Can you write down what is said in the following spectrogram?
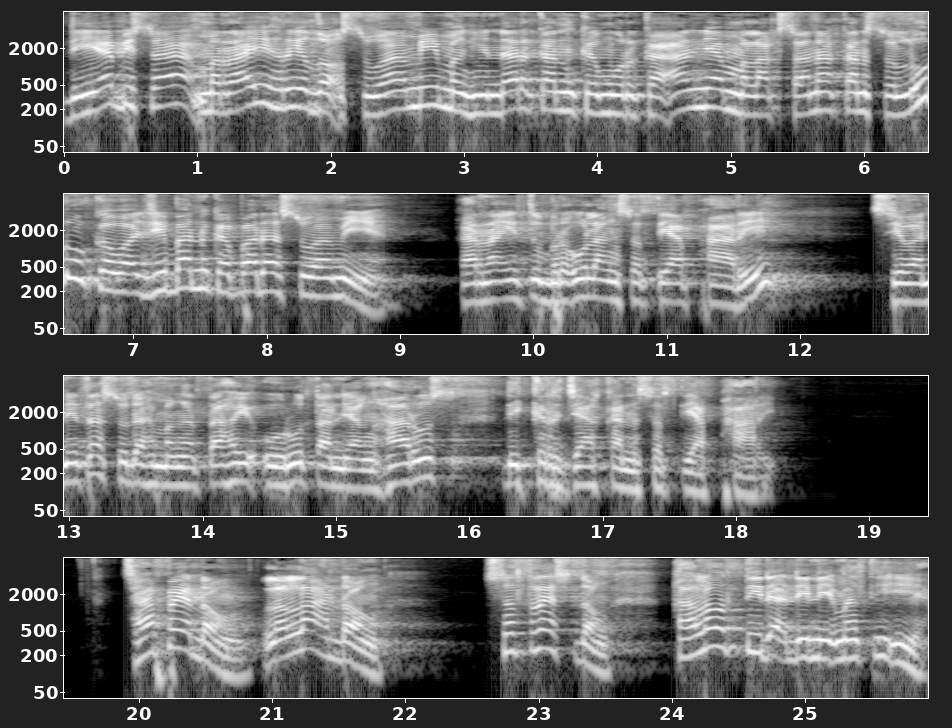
dia bisa meraih ridho suami, menghindarkan kemurkaannya, melaksanakan seluruh kewajiban kepada suaminya. Karena itu berulang setiap hari, si wanita sudah mengetahui urutan yang harus dikerjakan setiap hari. Capek dong, lelah dong, stres dong. Kalau tidak dinikmati iya.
